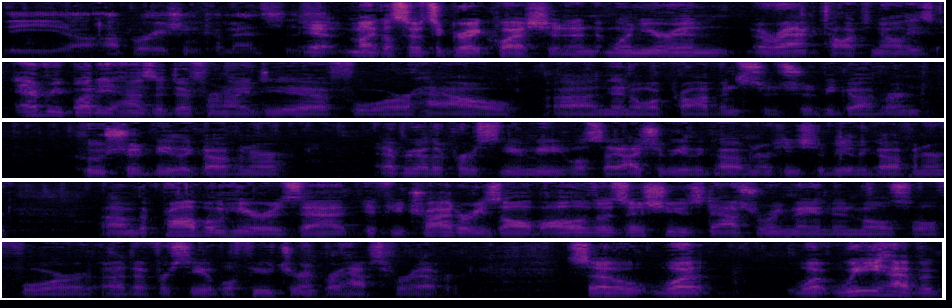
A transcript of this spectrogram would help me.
the uh, operation commences? Yeah, Michael, so it's a great question. And when you're in Iraq talking to all these, everybody has a different idea for how uh, Nineveh province should, should be governed, who should be the governor. Every other person you meet will say, I should be the governor, he should be the governor. Um, the problem here is that if you try to resolve all of those issues, Daesh will remain in Mosul for uh, the foreseeable future and perhaps forever. So what, what we have ag-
